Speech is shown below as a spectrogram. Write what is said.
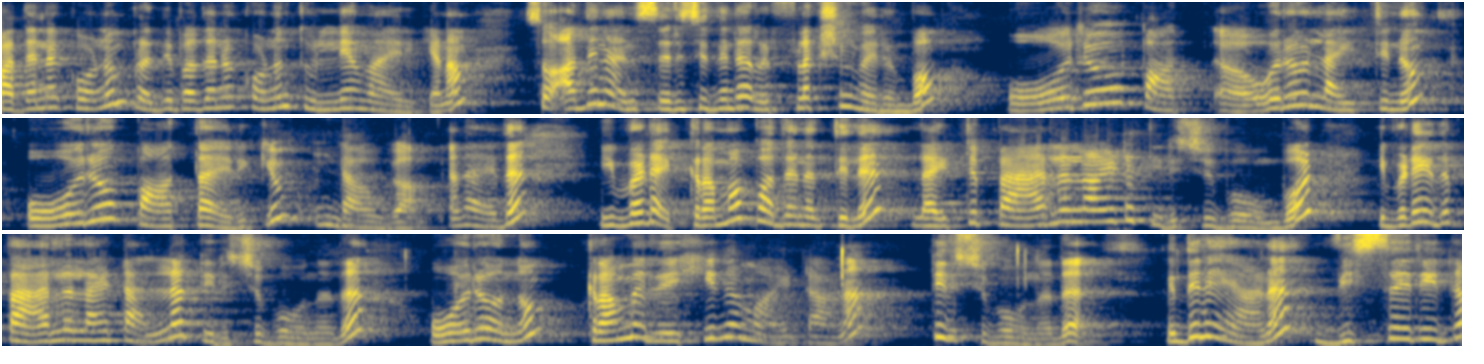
പതനക്കോണും പ്രതിപതനക്കോണും തുല്യമായിരിക്കണം. സോ അതിനനുസരിച്ച് ഇതിന്റെ റിഫ്ലക്ഷൻ വരുമ്പോൾ ഓരോ പാ ഓരോ ലൈറ്റിനും ഓരോ പാത്തായിരിക്കും ഉണ്ടാവുക. അതായത് ഇവിടെ ക്രമപതനത്തിൽ ലൈറ്റ് പാരലായിട്ട് തിരിച്ചു പോകുമ്പോൾ ഇവിടെ ഇത് പാരലായിട്ടല്ല തിരിച്ചു പോകുന്നത്. ഓരോന്നും ക്രമരഹിതമായിട്ടാണ് തിരിച്ചു പോകുന്നത്. ഇതിനെയാണ് വിസരിത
